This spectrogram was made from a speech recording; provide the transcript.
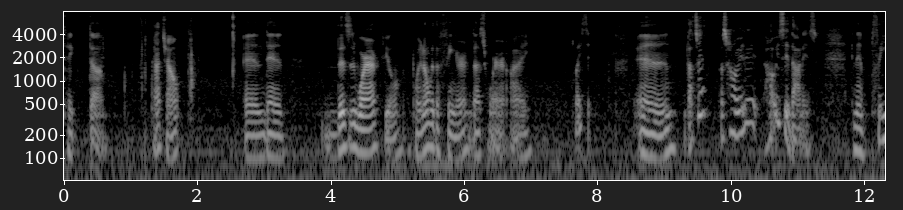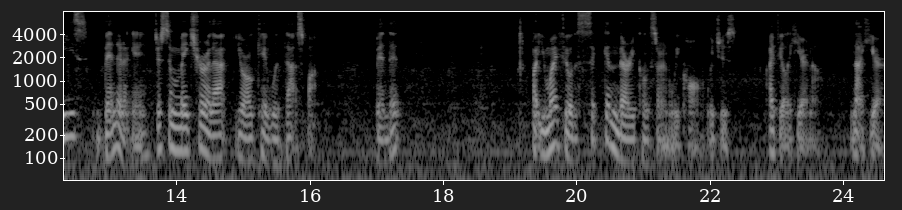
take the patch out. And then this is where I feel point out with a finger that's where I place it. And that's it. That's how it how easy that is. And then please bend it again just to make sure that you're okay with that spot. Bend it. But you might feel the secondary concern we call which is I feel it here now. Not here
